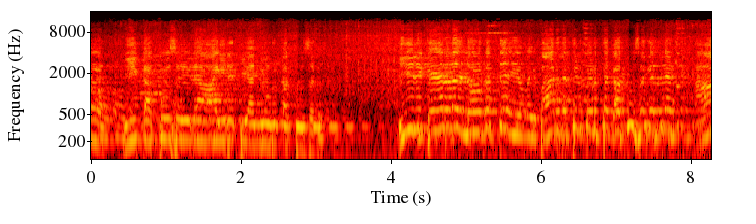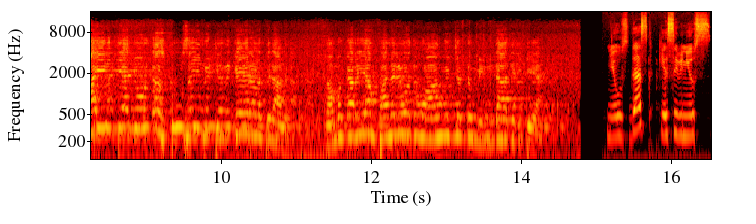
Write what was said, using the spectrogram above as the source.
ഈ കക്കൂസയിൽ ആയിരത്തി അഞ്ഞൂറ് കക്കൂസകൾ. ഈ കേരള ലോകത്തെ ഭാരതത്തിൽ കൊടുത്ത കക്കൂസകളിലെ ആയിരത്തി അഞ്ഞൂറ് കക്കൂസയും കിട്ടിയത് കേരളത്തിലാണ്. നമുക്കറിയാം പലരും അത് വാങ്ങിച്ചിട്ട് മിണ്ടാതിരിക്കുകയാണ്. News desk K news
